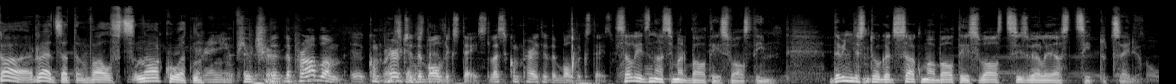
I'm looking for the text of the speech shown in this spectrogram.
Kā redzat valsts nākotni? Ukrainian The, future. the problem, uh, compared to gonna the Baltic states, let's compare it to the Baltic states. Salīdzināsim ar Baltijas valstīm. 90. gadu sākumā Baltijas valstis izvēlējās citu ceļu.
